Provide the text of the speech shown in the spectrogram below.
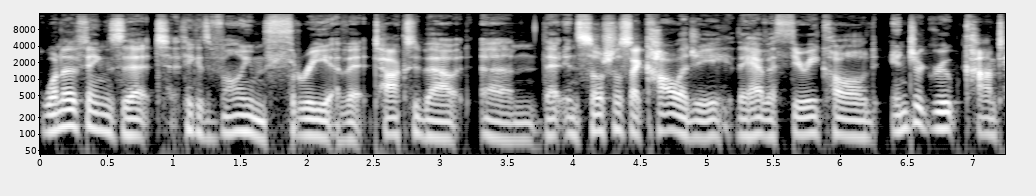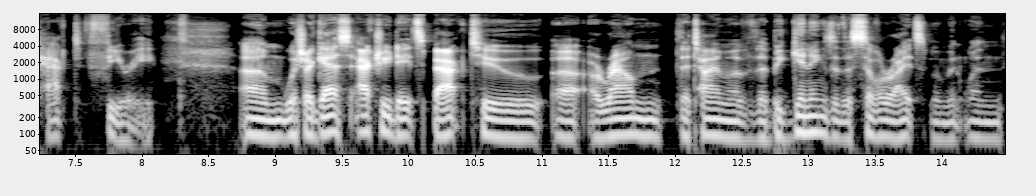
one of the things that I think it's volume three of it talks about um, that in social psychology, they have a theory called intergroup contact theory, um, which I guess actually dates back to uh, around the time of the beginnings of the civil rights movement when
